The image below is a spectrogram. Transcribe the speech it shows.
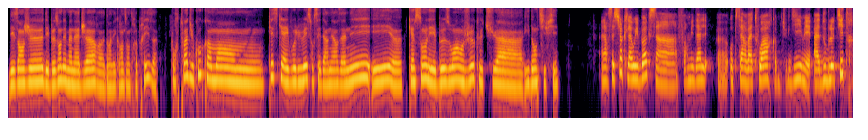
des enjeux, des besoins des managers euh, dans les grandes entreprises. Pour toi, du coup, comment, qu'est-ce qui a évolué sur ces dernières années et quels sont les besoins en jeu que tu as identifiés? Alors c'est sûr que la WeBox c'est un formidable euh, observatoire, comme tu le dis, mais à double titre.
